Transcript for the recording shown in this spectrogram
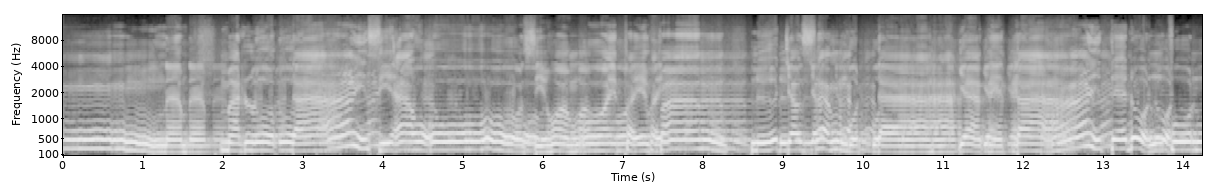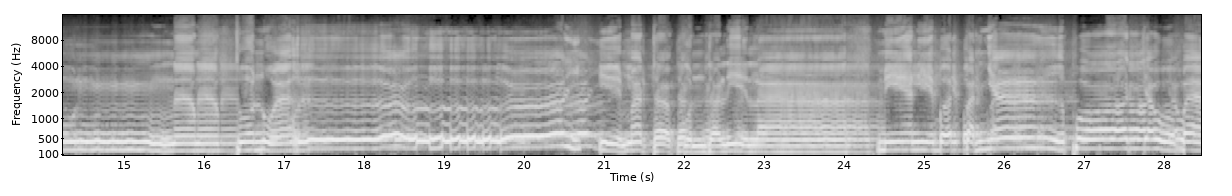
อนำมัดลูกตายเสียเอาโอสีห้องโอยไฟฟังหรือเจ้าสร้างบุตรตา อยากให้ตายแต่โดนฝุ่น น้ำทุนหัวเอ้ยอีมัทคุณทลีลา เมียนี่เบิดปัญญาพ่อเจ้าบา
